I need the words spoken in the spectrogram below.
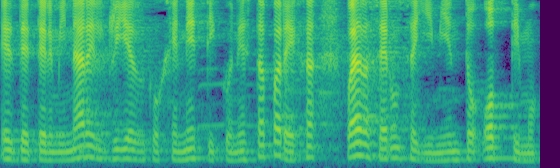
es determinar el riesgo genético en esta pareja para hacer un seguimiento óptimo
